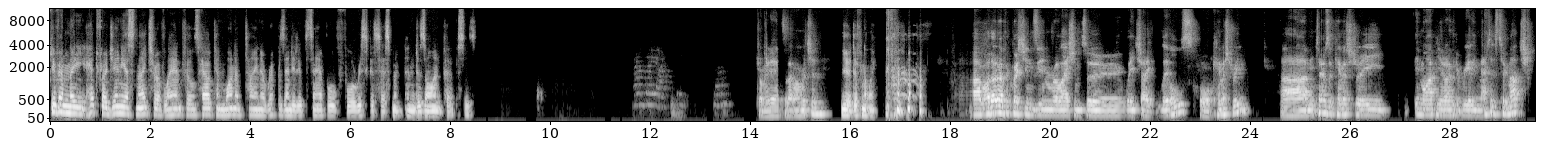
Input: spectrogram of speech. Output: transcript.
given the heterogeneous nature of landfills, how can one obtain a representative sample for risk assessment and design purposes? Do you want me to answer that one, Richard? Yeah, definitely. Um, I don't know if the question's in relation to leachate levels or chemistry. Um, in terms of chemistry, in my opinion, I don't think it really matters too much.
